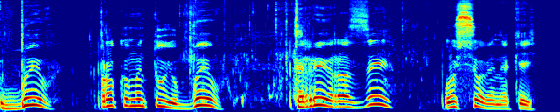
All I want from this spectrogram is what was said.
Бив, прокоментую, бив три рази. Ось він який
